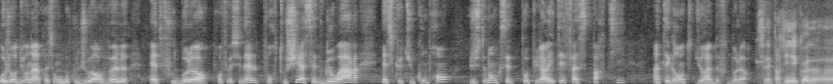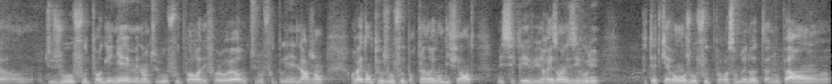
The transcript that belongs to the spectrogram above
Aujourd'hui, on a l'impression que beaucoup de joueurs veulent être footballeurs professionnels pour toucher à cette gloire. Est-ce que tu comprends justement que cette popularité fasse partie intégrante du rêve de footballeur? Ça fait partie des codes. Euh, tu joues au foot pour gagner, maintenant tu joues au foot pour avoir des followers, tu joues au foot pour gagner de l'argent. En fait, on peut jouer au foot pour plein de raisons différentes, mais c'est que les raisons, elles évoluent. Peut-être qu'avant, on jouait au foot pour ressembler à, nos parents.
